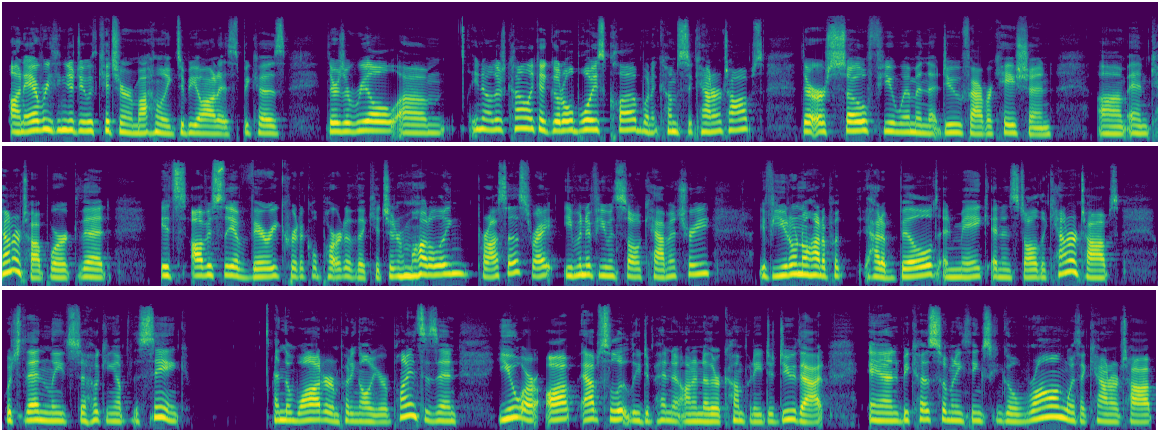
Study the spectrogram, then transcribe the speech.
on everything to do with kitchen remodeling, to be honest, because there's a real, um, you know, there's kind of like a good old boys club when it comes to countertops. There are so few women that do fabrication um, and countertop work that it's obviously a very critical part of the kitchen remodeling process, right? Even if you install cabinetry, if you don't know how to put how to build and make and install the countertops, which then leads to hooking up the sink, and the water and putting all your appliances in, you are absolutely dependent on another company to do that. And because so many things can go wrong with a countertop,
